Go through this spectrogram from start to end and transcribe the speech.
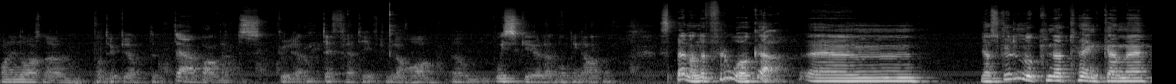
har ni några sådana man tycker att det där bandet skulle jag definitivt vilja ha en whisky eller någonting annat med? Spännande fråga. Ehm, jag skulle nog kunna tänka mig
